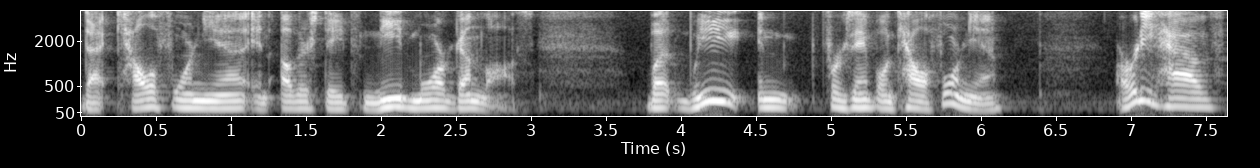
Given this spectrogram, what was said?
that California and other states need more gun laws. But we, in for example, in California, already have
